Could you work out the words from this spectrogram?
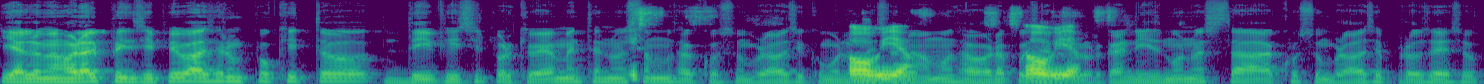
Y a lo mejor al principio va a ser un poquito difícil porque obviamente no estamos acostumbrados y como lo mencionamos ahora, pues el organismo no está acostumbrado a ese proceso,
